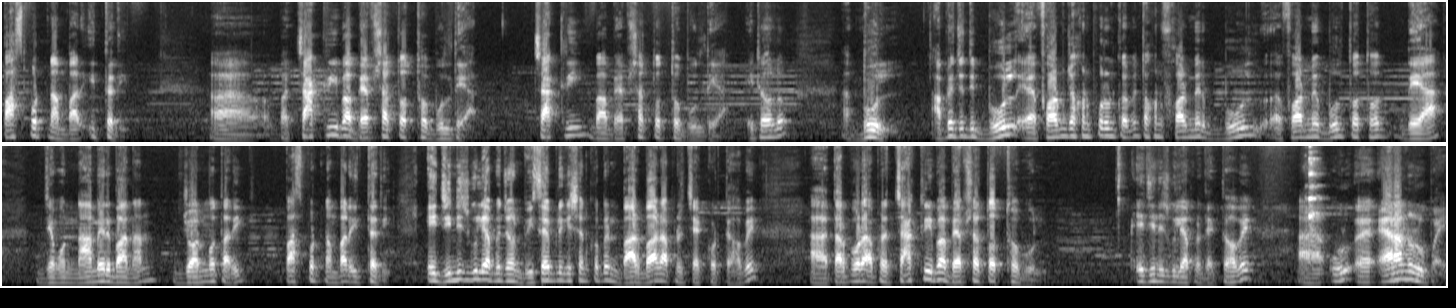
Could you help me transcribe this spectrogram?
পাসপোর্ট নাম্বার ইত্যাদি। বা চাকরি বা ব্যবসার তথ্য ভুল দেয়া। চাকরি বা ব্যবসার তথ্য ভুল দেয়া। এটা হলো ভুল। আপনি যদি ভুল ফর্ম যখন পূরণ করবেন, তখন ফর্মের ভুল ফর্মে ভুল তথ্য দেয়া, যেমন নামের বানান, জন্ম তারিখ, পাসপোর্ট নাম্বার ইত্যাদি। এই জিনিসগুলি আপনি যখন ভিসা অ্যাপ্লিকেশন করবেন, বারবার আপনার চেক করতে হবে। তারপর আপনার চাকরি বা ব্যবসার তথ্য ভুল। এই জিনিসগুলি আপনার দেখতে হবে। এড়ানোর উপায়,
